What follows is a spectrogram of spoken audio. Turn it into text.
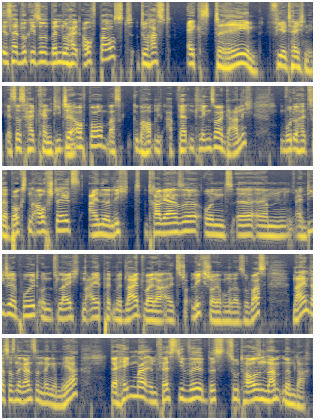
ist halt wirklich so, wenn du halt aufbaust, du hast extrem viel Technik. Es ist halt kein DJ-Aufbau, was überhaupt nicht abwertend klingen soll, gar nicht. Wo du halt zwei Boxen aufstellst, eine Lichttraverse und äh, ähm, ein DJ-Pult und vielleicht ein iPad mit Lightrider als Lichtsteuerung oder sowas. Nein, das ist eine ganze Menge mehr. Da hängen mal im Festival bis zu 1000 Lampen im Dach.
